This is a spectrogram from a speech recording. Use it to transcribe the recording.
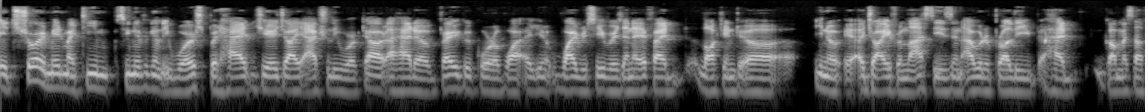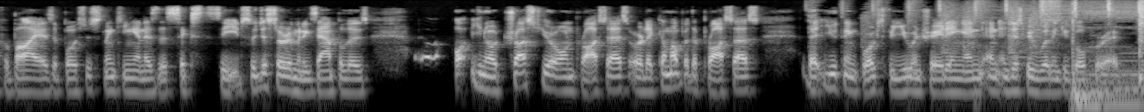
it sure it made my team significantly worse, but had Ajayi actually worked out, I had a very good core of wide, you know, wide receivers, and if I'd locked into uh, you know Ajayi from last season, I would have probably had got myself a buy as opposed to slinking in as the sixth seed. So just sort of an example is, uh, you know, trust your own process or like come up with a process that you think works for you in trading, and and, and just be willing to go for it.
